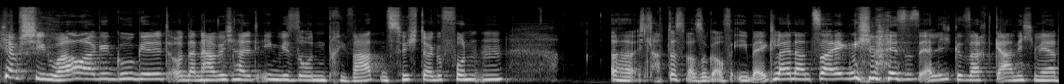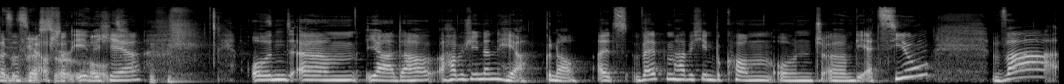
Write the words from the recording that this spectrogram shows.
ich habe Chihuahua gegoogelt und dann habe ich halt irgendwie so einen privaten Züchter gefunden. Äh, ich glaube, das war sogar auf eBay Kleinanzeigen. Ich weiß es ehrlich gesagt gar nicht mehr. Das Im ist ja auch schon ewig her. Und ähm, ja, da habe ich ihn dann her. Genau. Als Welpen habe ich ihn bekommen und ähm, die Erziehung war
